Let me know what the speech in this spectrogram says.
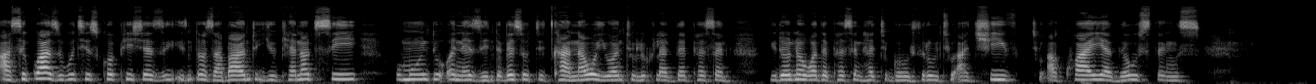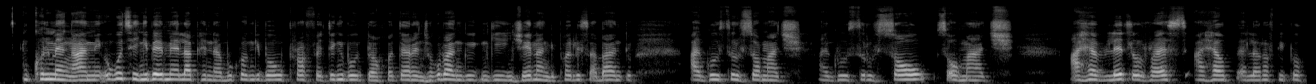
asikwazi ukuthi sikhophishe izinto zabantu. You cannot see umuntu onezinto bese uthi cha nawe you want to look like that person. You don't know what the person had to go through to achieve to acquire those things. Ukhulume ngami ukuthi ngibe emelaphi endabuko ngibe uprofet ngibe udokotela njengoba nginjena ngipholisa abantu. I go through so much. I go through so so much. I have little rest. I help a lot of people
